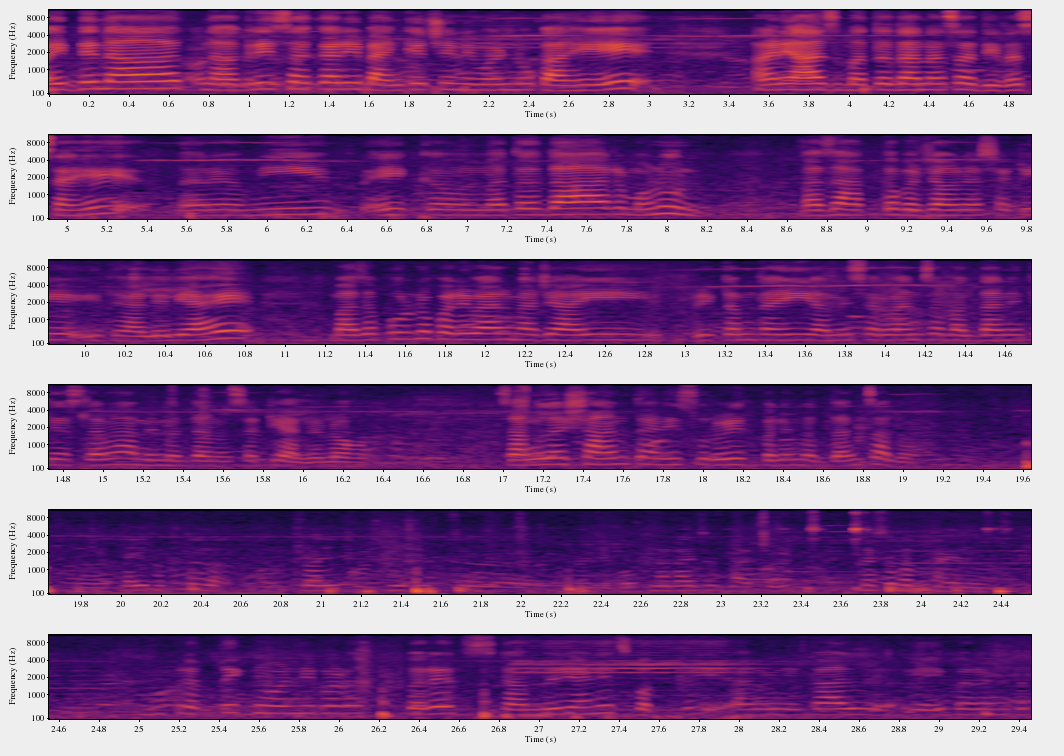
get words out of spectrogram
वैद्यनाथ नागरी सहकारी बँकेची निवडणूक आहे आणि आज मतदानाचा दिवस आहे. तर मी एक मतदार म्हणून माझा हक्क बजावण्यासाठी इथे आलेली आहे. माझा पूर्ण परिवार माझी आई प्रीतमताई आम्ही सर्वांचं मतदान इथे असल्यामुळे आम्ही मतदानासाठी आलेलो आहोत. चांगलं शांत आणि सुरळीतपणे मतदान चालू आहे. म्हणजे प्रत्येक निवडणुकीकडं गांभीर्यानेच बघते. आणि निकाल येईपर्यंत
